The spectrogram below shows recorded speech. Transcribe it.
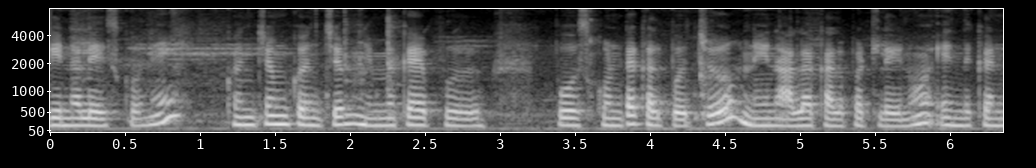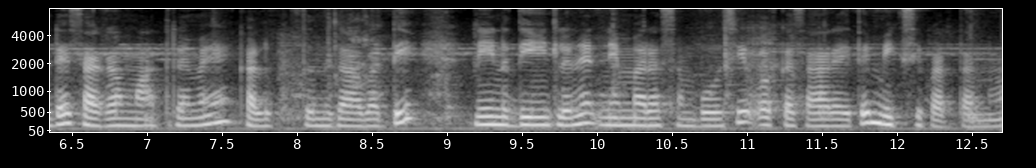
గిన్నెలు వేసుకొని కొంచెం కొంచెం నిమ్మకాయ పో పోసుకుంటా కలపచ్చు. నేను అలా కలపట్లేను. ఎందుకంటే సగం మాత్రమే కలుపుతుంది కాబట్టి నేను దీంట్లోనే నిమ్మరసం పోసి ఒక్కసారి అయితే మిక్సీ పడతాను.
